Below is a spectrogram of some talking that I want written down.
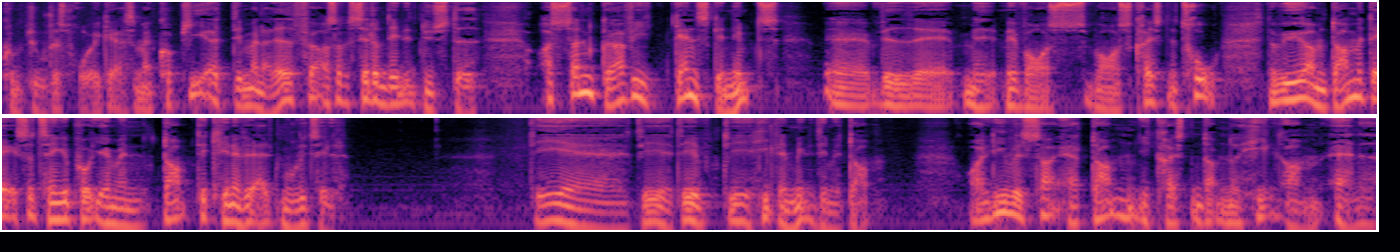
computersprog, ikke? Altså man kopierer det, man har lavet før, og så sætter man det ind et nyt sted. Og sådan gør vi ganske nemt øh, ved, øh, med, med vores, vores kristne tro. Når vi hører om dommedag, så tænker vi på, jamen dom, det kender vi alt muligt til det er, det, er, det, er, det er helt almindeligt det med dom. Og alligevel så er dommen i kristendommen noget helt om andet.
